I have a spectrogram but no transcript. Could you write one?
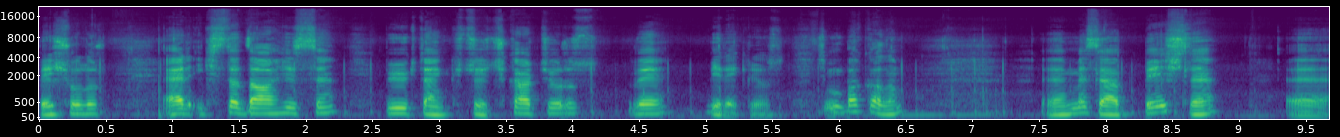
5 olur. Eğer ikisi de dahilse büyükten küçüğü çıkartıyoruz ve 1 ekliyoruz. Şimdi bakalım. Ee, mesela 5 ile e,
